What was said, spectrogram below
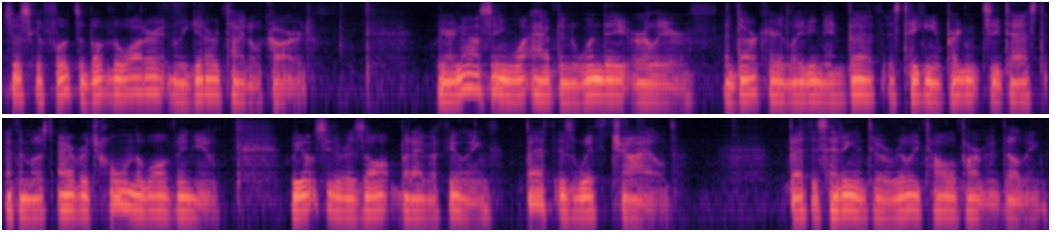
Jessica floats above the water and we get our title card. We are now seeing what happened one day earlier. A dark haired lady named Beth is taking a pregnancy test at the most average hole in the wall venue. We don't see the result, but I have a feeling Beth is with child. Beth is heading into a really tall apartment building.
